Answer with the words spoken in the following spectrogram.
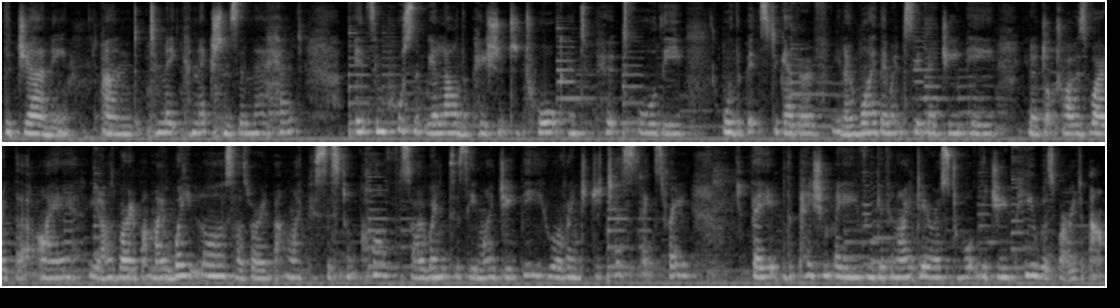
the journey and to make connections in their head. It's important that we allow the patient to talk and to put all the all the bits together of you know why they went to see their GP. You know, doctor, I was worried that I you know I was worried about my weight loss. I was worried about my persistent cough, so I went to see my GP who arranged a chest X-ray. They the patient may even give an idea as to what the GP was worried about.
